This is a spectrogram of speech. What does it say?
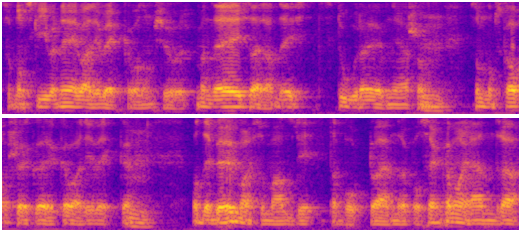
som de skriver ner varje vecka vad de kör. Men det är ju så här, det är stora övningar som, Mm. som de ska försöka öka varje vecka. Och det behöver man ju som aldrig ta bort och ändra på. Sen kan man ju ändra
